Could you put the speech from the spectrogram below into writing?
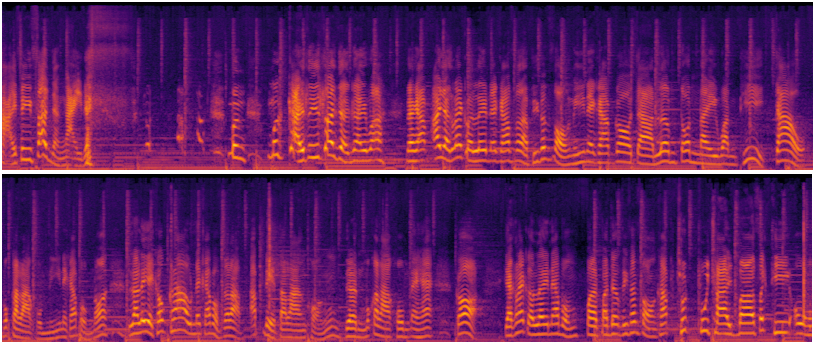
ขายซีซั่นอย่างไงเนี่ย มึงมึงขายซีซั่นอย่างไงวะนะครับอะอย่างแรกก่อนเลยนะครับสำหรับซีซั่น2นี้นะครับก็จะเริ่มต้นในวันที่ 9 มกราคมนี้นะครับผมเนาะรายละเอียดคร่าวๆนะครับผมสำหรับอัปเดตตารางของเดือนมกราคมนะฮะก็อย่างแรกก่อนเลยนะครับผมเปิดประเดิมซีซั่น2ครับ ชุดผู้ชายมาสักทีโอ้โห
